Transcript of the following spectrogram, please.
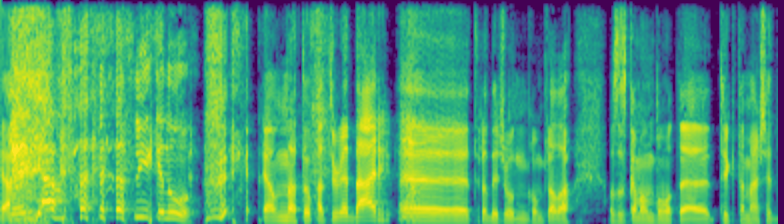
Ja. Det er rev jeg liker nå! Ja, nettopp. Jeg tror det er der eh, tradisjonen kom fra, da. Og så skal man på en måte trykke dem her sitt,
